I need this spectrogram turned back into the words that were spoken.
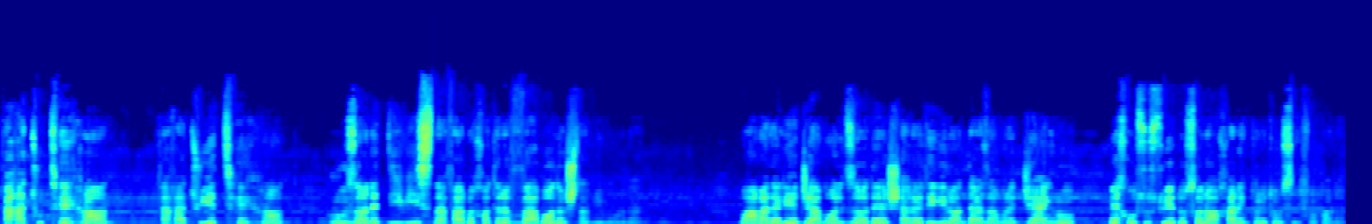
فقط تو تهران فقط توی تهران. روزانه دیویس نفر به خاطر وبا داشتن میمردن. محمد علی جمالزاده شرایط ایران در زمان جنگ رو به خصوص توی دو سال آخر اینطوری توصیف می‌کنه.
